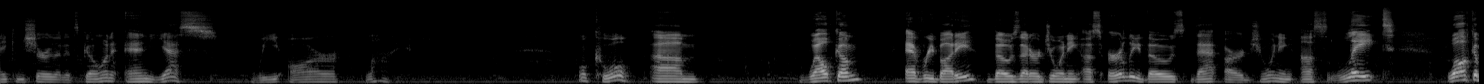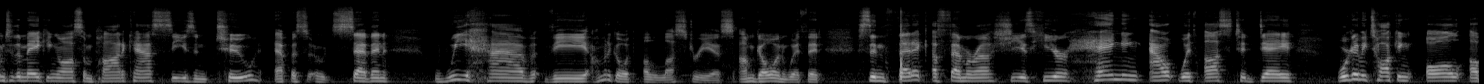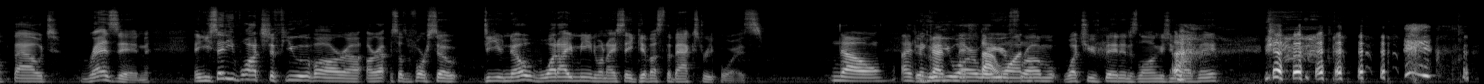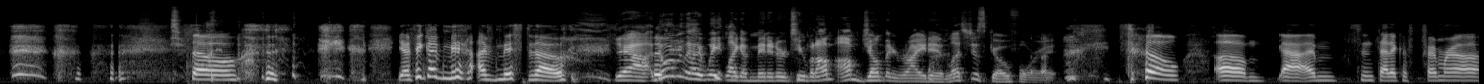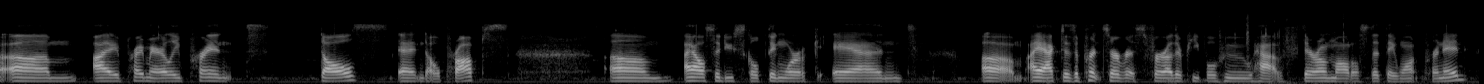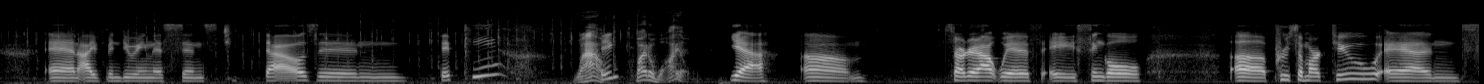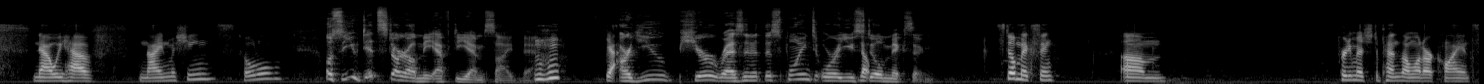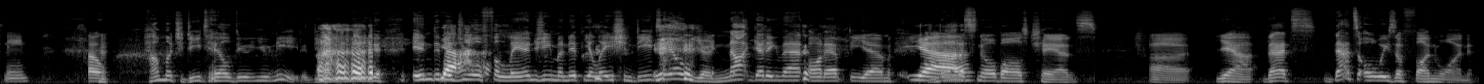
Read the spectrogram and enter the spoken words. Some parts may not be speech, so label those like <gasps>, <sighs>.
making sure that it's going. And yes, we are live. Well, cool. Um, welcome, everybody. Those that are joining us early, those that are joining us late. Welcome to the Making Awesome Podcast, Season 2, Episode 7 we have the I'm gonna go with illustrious. I'm going with it. Synthetic ephemera. She is here hanging out with us today. We're gonna be talking all about resin. And you said you've watched a few of our uh, our episodes before, so do you know what I mean when I say give us the Backstreet Boys? No, I think who I've you missed are, that where you're one. from, what you've been, and as long as you love me. <laughs> <laughs> <laughs> so, <laughs> yeah, I think I've mi- I've missed though. Yeah, normally I wait like a minute or two, but I'm I'm jumping right in. Let's just go for it. <laughs> So, um, yeah, I'm synthetic ephemera. Um, I primarily print dolls and doll props. Um, I also do sculpting work and um, I act as a print service for other people who have their own models that they want printed. And I've been doing this since 2015. Wow, quite a while. Yeah. Um, started out with a single uh, Prusa Mark II, and now we have nine machines total. Oh, so you did start on the FDM side then. Mhm. Yeah. Are you pure resin at this point, or are you Nope. still mixing? Still mixing. Um, pretty much depends on what our clients need. So, <laughs> How much detail do you need? Do you <laughs> need individual phalange manipulation detail? <laughs> You're not getting that on FDM. yeah. Not a snowball's chance. Uh, yeah, that's that's always a fun one.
